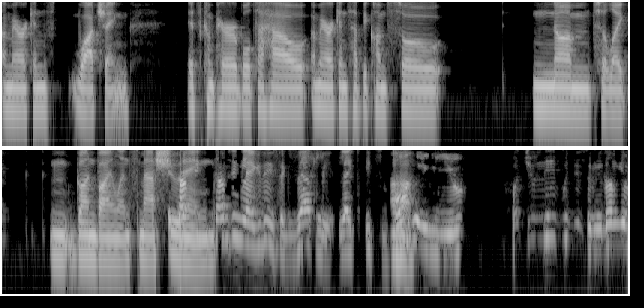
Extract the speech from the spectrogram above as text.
Americans watching it's comparable to how Americans have become so numb to like gun violence, mass shootings. something like this, exactly. Like it's Uh-huh. bothering you, but you live with this and you don't give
